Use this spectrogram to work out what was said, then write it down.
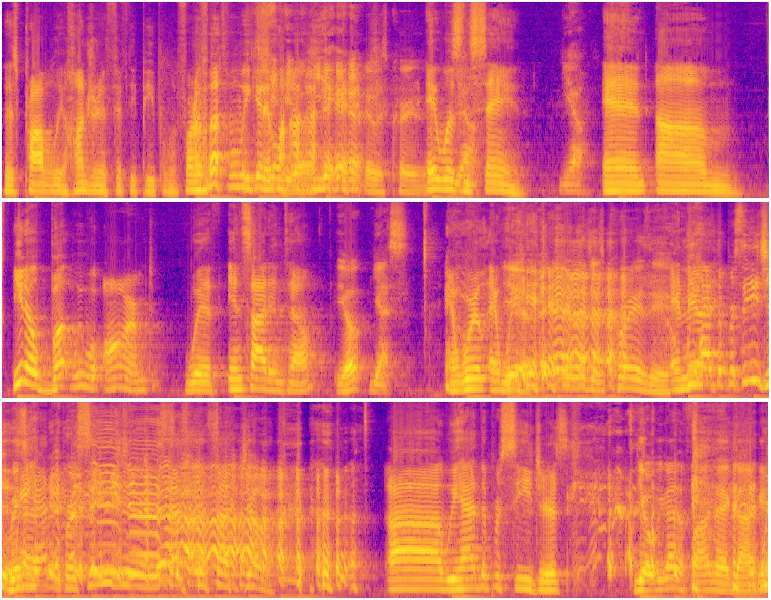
There's probably 150 people in front of us when we get in line. Yeah. it was crazy. It was Yeah. insane. Yeah. And, um, you know, but we were armed with inside intel. yep. Yes. And we're, and we, Yeah, it was just crazy. and We there- had the procedures. we had the procedures. That's an inside joke. Uh, we had the procedures. Yo, we gotta find that guy, and get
